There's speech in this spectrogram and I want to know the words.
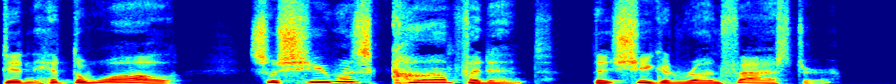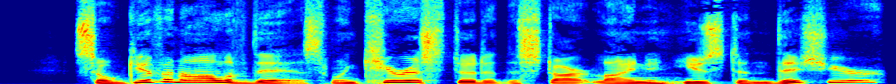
didn't hit the wall. So she was confident that she could run faster. So, given all of this, when Keira stood at the start line in Houston this year,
